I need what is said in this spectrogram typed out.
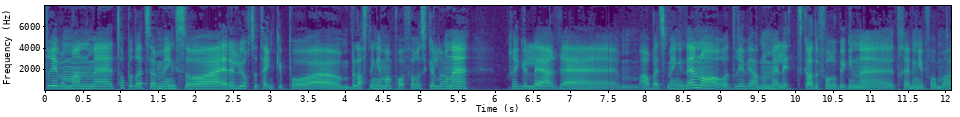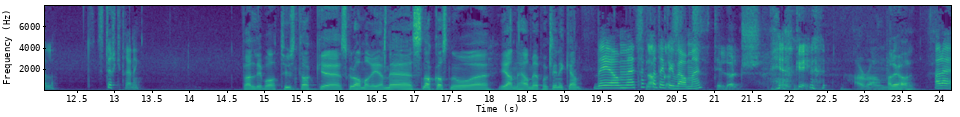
driver man med toppidrettssvømming, så er det lurt å tenke på eh, belastningen man påfører skuldrene. Regulere arbeidsmengden arbeidsmengden, og, og driv gjerne med litt skadeforebyggende trening i form av styrketrening. Veldig bra. Tusen takk eh, skal du ha, Marie. Vi snakkes nå eh, igjen her med på klinikken. Det gjør vi. Takk for at jeg fikk være med. til lunsj. Ok. Ha det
